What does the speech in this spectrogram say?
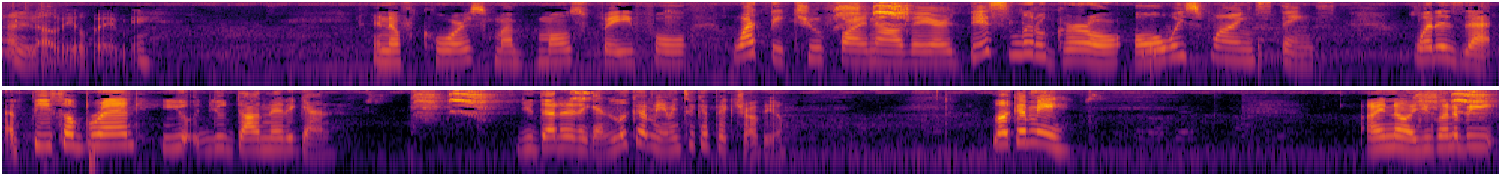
I love you, baby. And of course, my most faithful what did you find out there? This little girl always finds things. What is that? A piece of bread? You you done it again. You done it again. Look at me. Let me take a picture of you. Look at me. I know you're going to be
